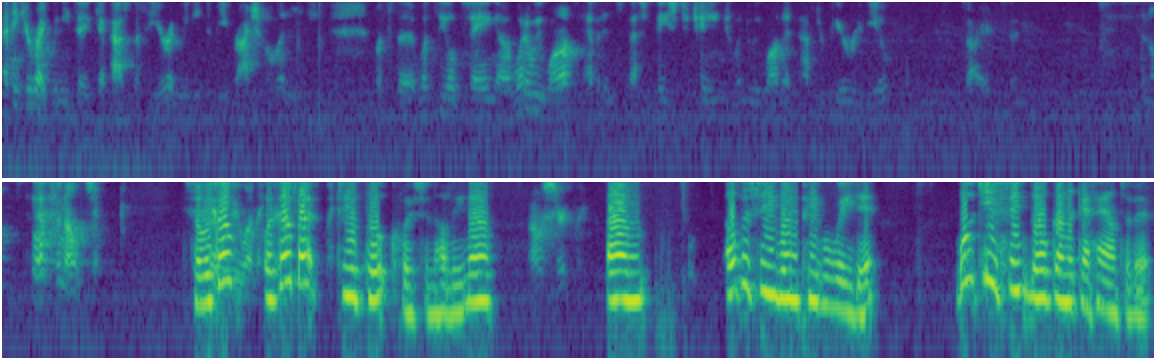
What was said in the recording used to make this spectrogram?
I think you're right. We need to get past the fear, and we need to be rational, and we need what's the what's the old saying? Uh, what do we want? Evidence best based change. When do we want it? After peer review. Sorry, it's a, It's an old joke. that's an old joke. So we'll go maybe one that we'll go back like- to your book question, Holly. Now, Oh, certainly. um, obviously, when people read it, what do you think they're going to get out of it?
